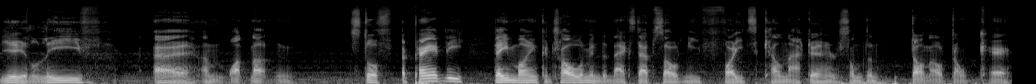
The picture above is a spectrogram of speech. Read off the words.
you leave uh, and whatnot and stuff. Apparently, they mind control him in the next episode and he fights Kelnacca or something. Don't know, don't care.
